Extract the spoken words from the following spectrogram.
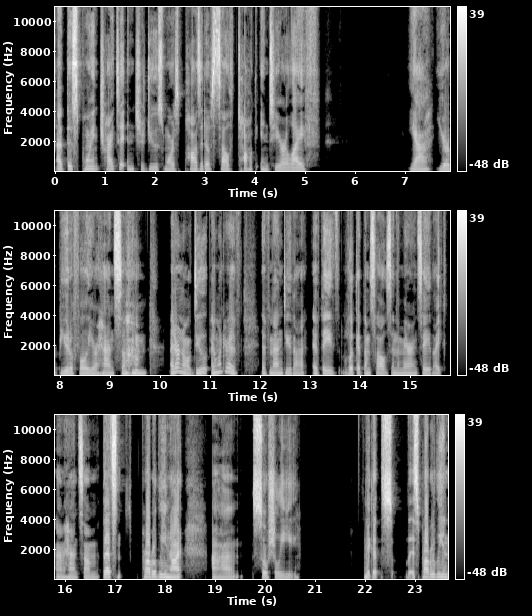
At this point, try to introduce more positive self talk into your life yeah, you're beautiful, you're handsome. I don't know. Do I wonder if if men do that? If they look at themselves in the mirror and say like I'm handsome. That's probably not um socially like a, it's probably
